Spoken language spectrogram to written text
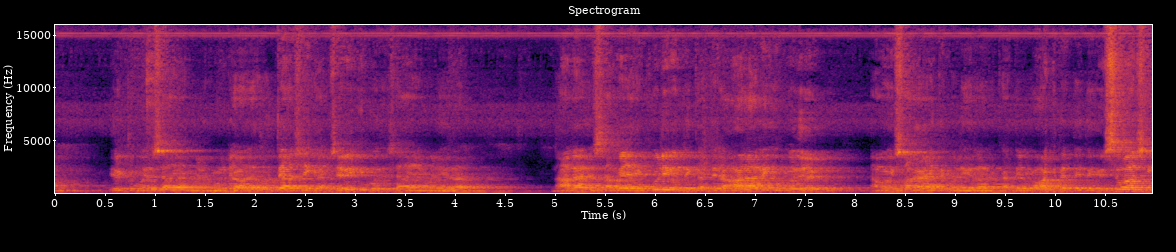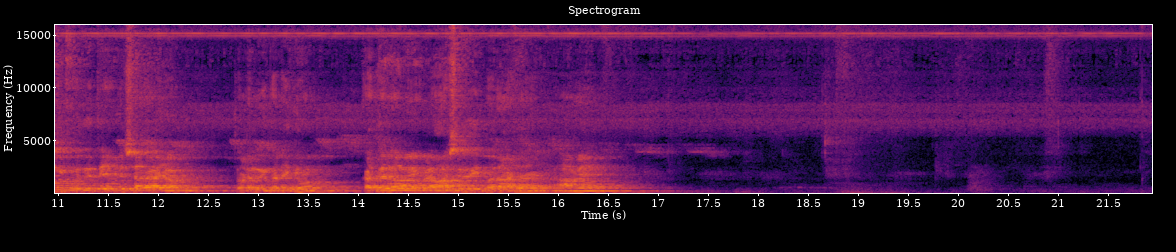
இருக்கும்போது சகாயம் பண்ணி மூன்றாவது ஒத்தாசைக்காக செவிக்கும் போது சகாயம் பண்ணுகிறார் நாலாவது சபையை கூடி வந்து கத்திர ஆராதிக்கும் போது நமக்கு சகாயத்தை பண்ணுகிறார். கத்திர வாக்குத்தத்தை விசுவாசிக்கும் போது தேவையான சகாயம் தொடர்ந்து கிடைக்கும். கத்திர உங்களை ஆமேன்.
